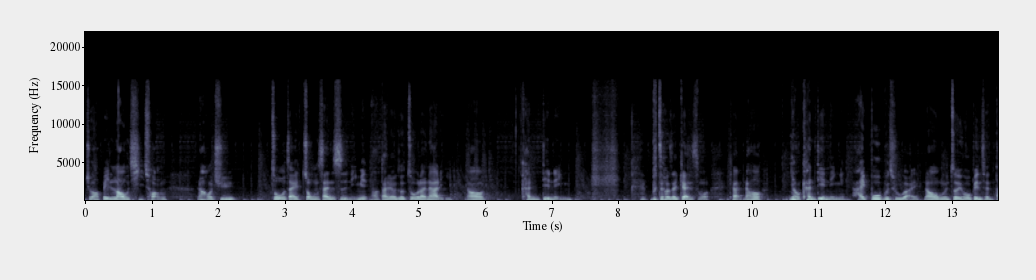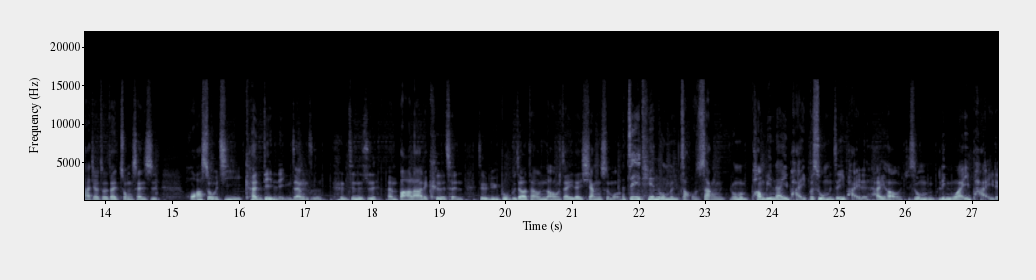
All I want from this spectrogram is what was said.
就要被捞起床，然后去坐在中山市里面，然后大家都坐在那里，然后看电影，不知道在干什么，看然后。要看电影还播不出来，然后我们最后变成大家都在中山市划手机看电影这样子，真的是很拔辣的课程。这个吕布不知道他脑袋在想什么。那这一天我们早上，我们旁边那一排不是我们这一排的，还好，就是我们另外一排的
